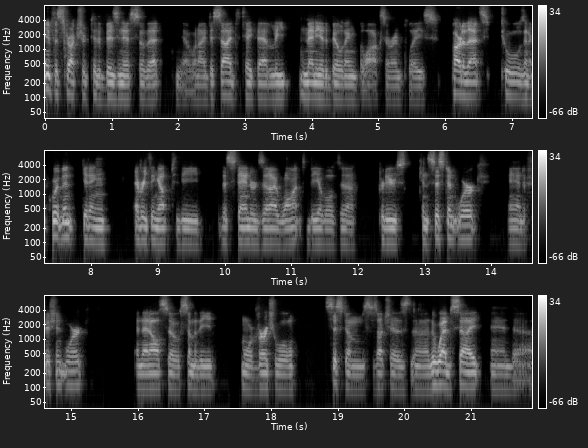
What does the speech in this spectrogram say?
infrastructure to the business so that you know when I decide to take that leap, many of the building blocks are in place. Part of that's tools and equipment, getting everything up to the the standards that I want to be able to produce consistent work and efficient work, and then also some of the more virtual systems such as uh, the website and uh,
